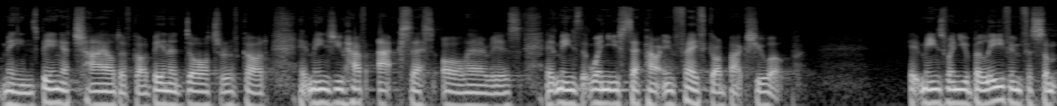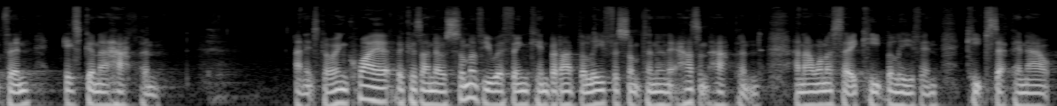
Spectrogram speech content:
means, being a child of God, being a daughter of God. It means you have access all areas. It means that when you step out in faith, God backs you up. It means when you're believing for something, it's going to happen. And it's going quiet because I know some of you are thinking, but I believe for something and it hasn't happened. And I want to say, keep believing, keep stepping out.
